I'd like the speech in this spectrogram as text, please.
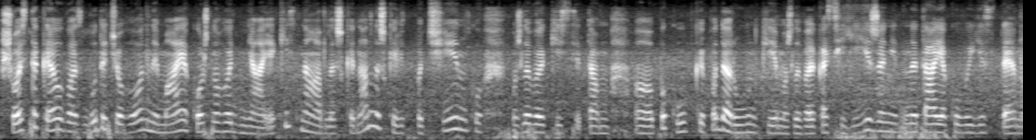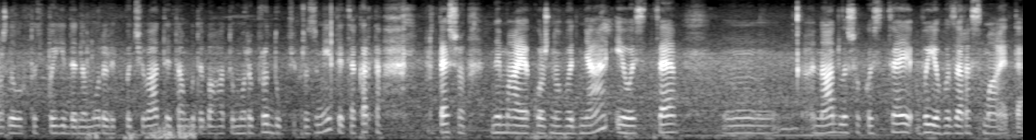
Щось таке у вас буде, чого немає кожного дня. Якісь надлишки, надлишки відпочинку, можливо, якісь там е, покупки, подарунки, можливо, якась їжа не та, яку ви їсте. Можливо, хтось поїде на море відпочивати, і там буде багато морепродуктів. Розумієте, ця карта про те, що немає кожного дня, і ось це. Надлишок, ось цей, ви його зараз маєте.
